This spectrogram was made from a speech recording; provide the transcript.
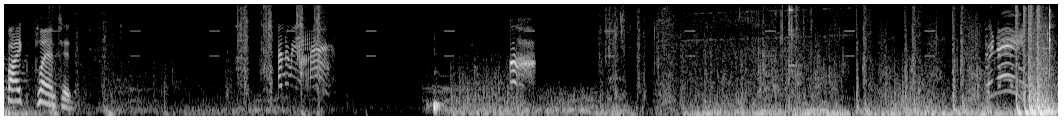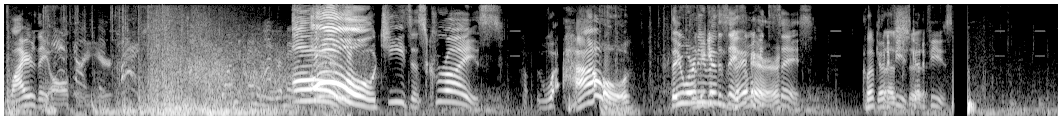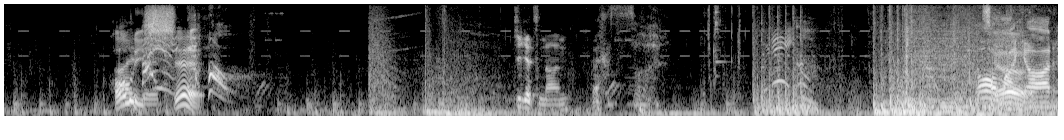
Spike planted. Why are they all three here? One enemy remaining. Oh, oh! Jesus Christ! Wha how? They weren't me even get the safe. Let me get there. the safe. Clip Go that defuse. shit. Go defuse. Holy shit. She gets none. Oh my God.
